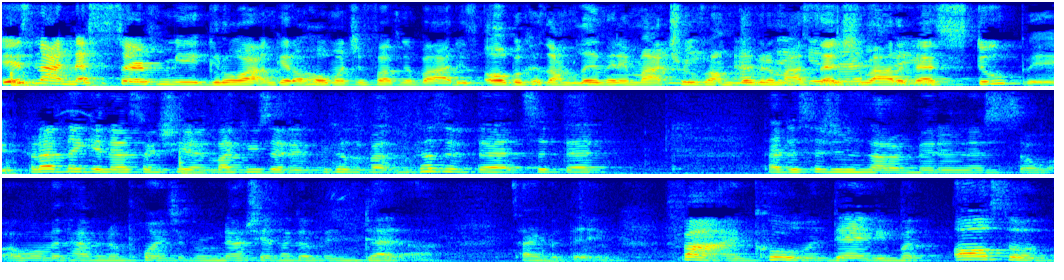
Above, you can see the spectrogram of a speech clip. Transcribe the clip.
It's not necessary for me to go out and get a whole bunch of fucking bodies. Oh, because I'm living in my truth, I'm living in my sexuality. That's stupid. But I think in that sense, she had, like you said, it's because of because of that that that decision is out of bitterness. So a woman having a point to prove now she has like a vendetta type of thing. Fine, cool and dandy, but also.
